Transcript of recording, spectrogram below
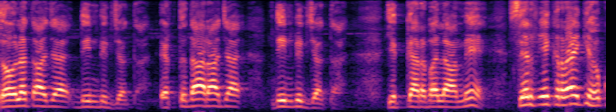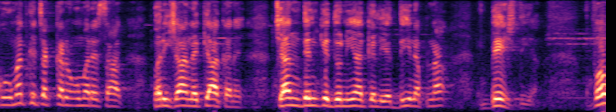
دولت آ جائے، دین بک جاتا ہے۔ اقتدار آ جائے، دین بک جاتا ہے۔ یہ کربلا میں صرف ایک رائے کی حکومت کے چکر میں عمر ساتھ پریشان ہے، کیا کریں؟ چند دن کی دنیا کے لیے دین اپنا بیچ دیا۔ وہ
